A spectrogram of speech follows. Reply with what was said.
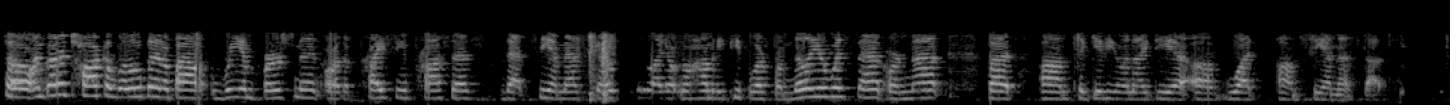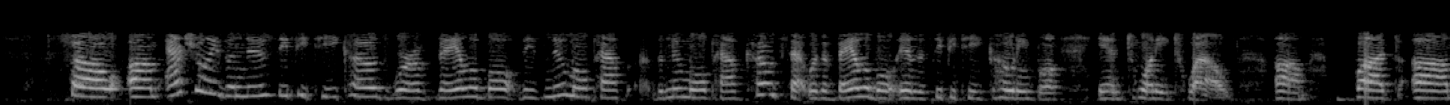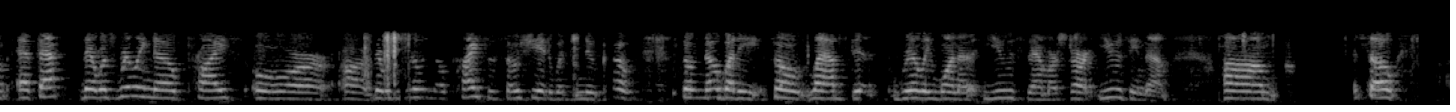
So I'm going to talk a little bit about reimbursement or the pricing process that CMS goes through. I don't know how many people are familiar with that or not, but um, to give you an idea of what um, CMS does. So um, actually the new CPT codes were available, these new MOLPATH, the new MOLPATH code set was available in the CPT coding book in 2012. Um, but um, at that, there was really no price or uh, there was really no price associated with the new codes. So nobody, so labs didn't really want to use them or start using them. Um, so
